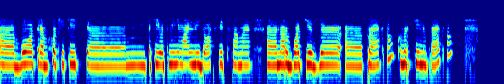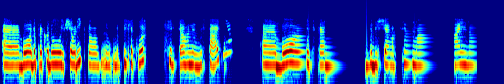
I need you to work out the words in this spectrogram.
е, бо треба хоч якийсь такий от мінімальний досвід саме на роботі з проектом, комерційним проектом. Бо, до прикладу, якщо рік, то ну, після курсів цього недостатньо, е, бо тут треба буде ще максимально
